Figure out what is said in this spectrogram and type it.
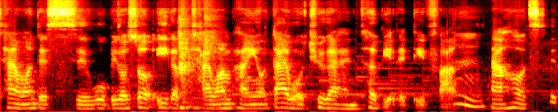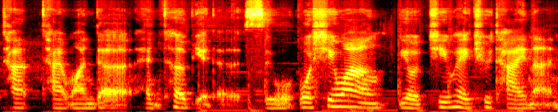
台湾的食物，比如说一个台湾朋友带我去个很特别的地方，嗯，然后吃台台湾的很特别的食物。我希望有机会。会去台南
